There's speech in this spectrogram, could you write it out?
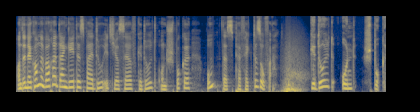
Und in der kommenden Woche, dann geht es bei Do It Yourself Geduld und Spucke um das perfekte Sofa. Geduld und Spucke.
